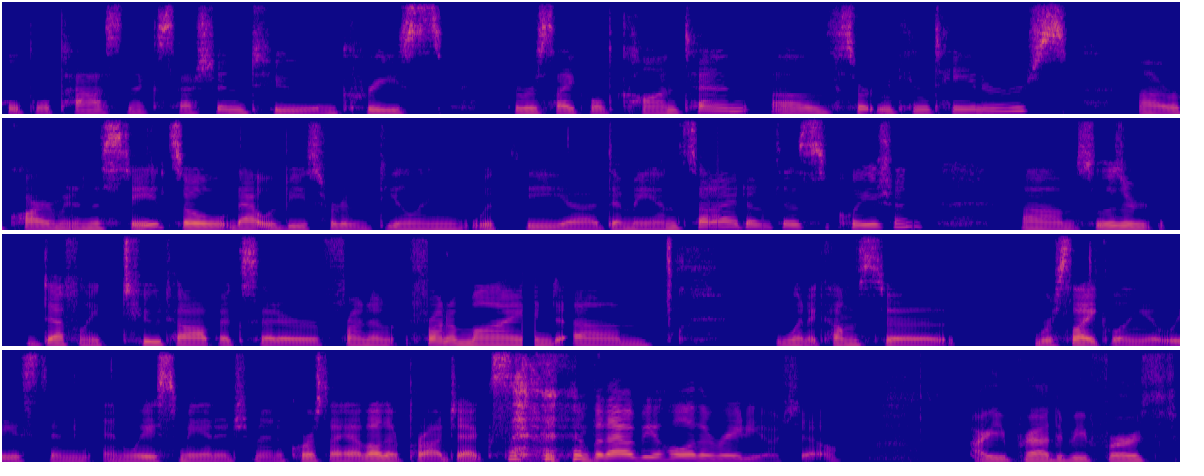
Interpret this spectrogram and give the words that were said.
hope will pass next session to increase the recycled content of certain containers uh, requirement in the state. So that would be sort of dealing with the uh, demand side of this equation. Um, so those are definitely two topics that are front of front of mind um, when it comes to recycling, at least, and, and waste management. Of course, I have other projects, but that would be a whole other radio show. Are you proud to be first?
